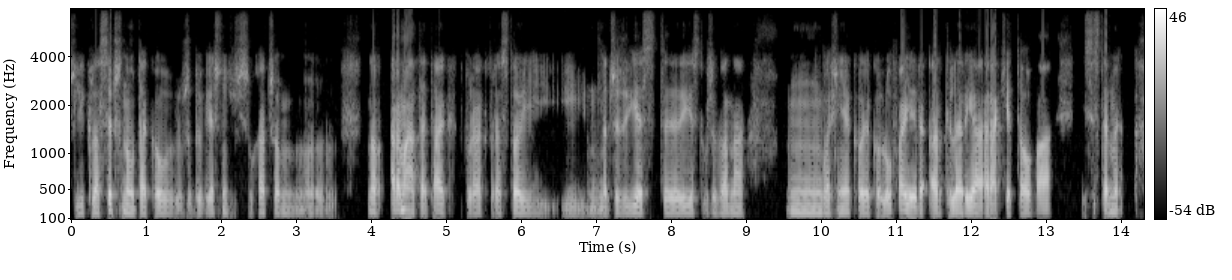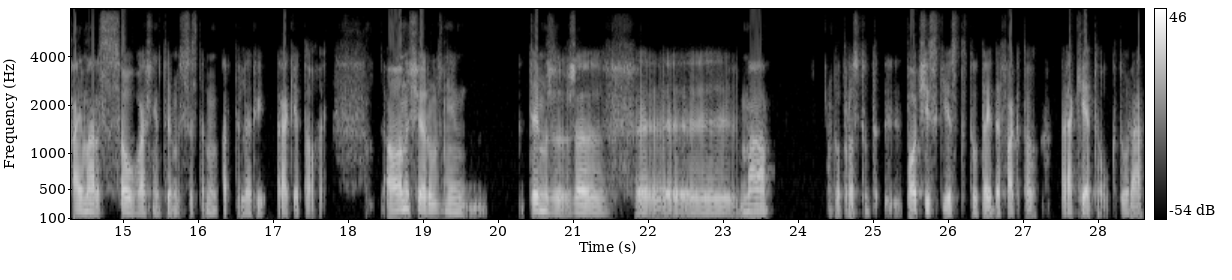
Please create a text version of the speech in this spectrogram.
czyli klasyczną taką, żeby wyjaśnić słuchaczom, y, no, armatę, tak, która, która stoi i znaczy jest, jest używana Mm, właśnie jako, jako lufa i artyleria rakietowa i systemy HIMARS są właśnie tym systemem artylerii rakietowej. On się różni tym, że, że ma po prostu pocisk jest tutaj de facto rakietą, która,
